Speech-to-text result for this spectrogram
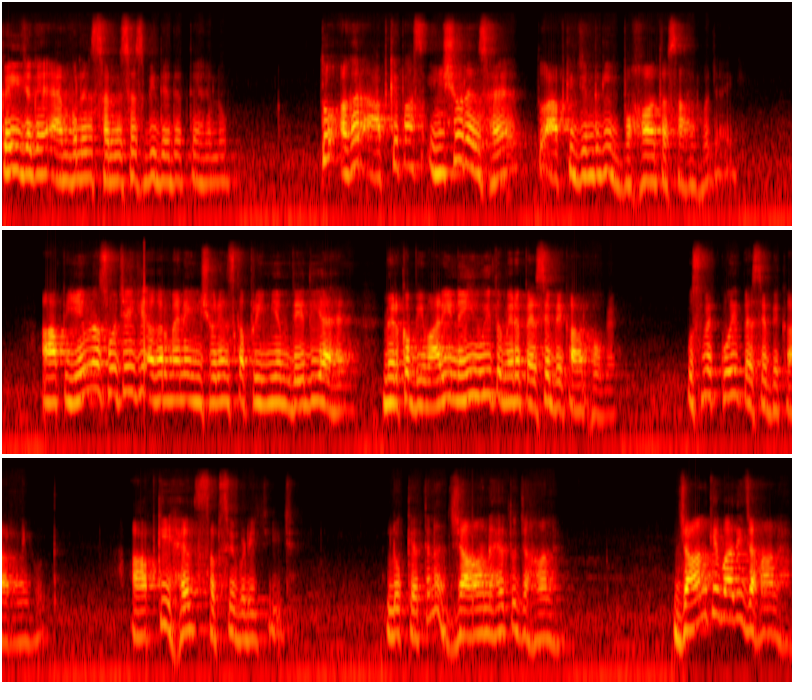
कई जगह एंबुलेंस सर्विसेज़ भी दे देते हैं लोग। तो अगर आपके पास इंश्योरेंस है तो आपकी ज़िंदगी बहुत आसान हो जाएगी। आप ये ना सोचें कि अगर मैंने इंश्योरेंस का प्रीमियम दे दिया है, मेरे को बीमारी नहीं हुई तो मेरे पैसे बेकार हो गए। उसमें कोई पैसे बेकार नहीं होते। आपकी हेल्थ सबसे बड़ी चीज़। है लोग कहते हैं ना, जान है तो जहान है। जान के बाद ही जहान है।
